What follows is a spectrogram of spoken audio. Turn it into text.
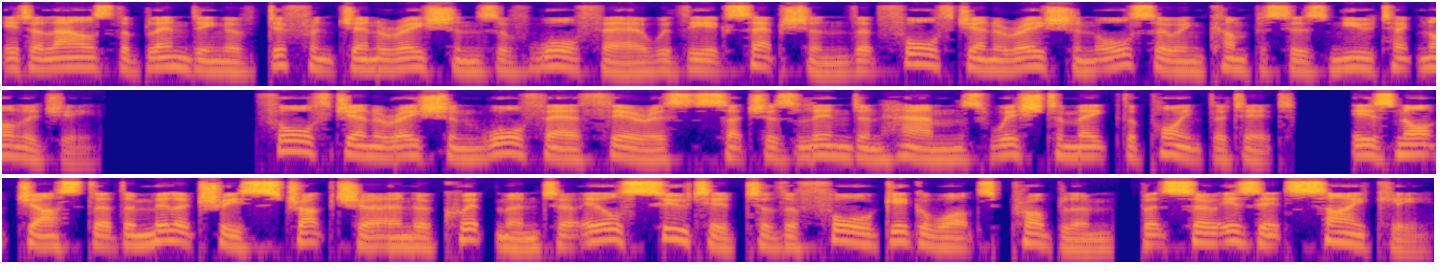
it allows the blending of different generations of warfare with the exception that fourth generation also encompasses new technology. Fourth-generation warfare theorists such as Lind and Hammes wish to make the point that it is not just that the military's structure and equipment are ill-suited to the 4 gigawatts problem, but so is its psyche.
